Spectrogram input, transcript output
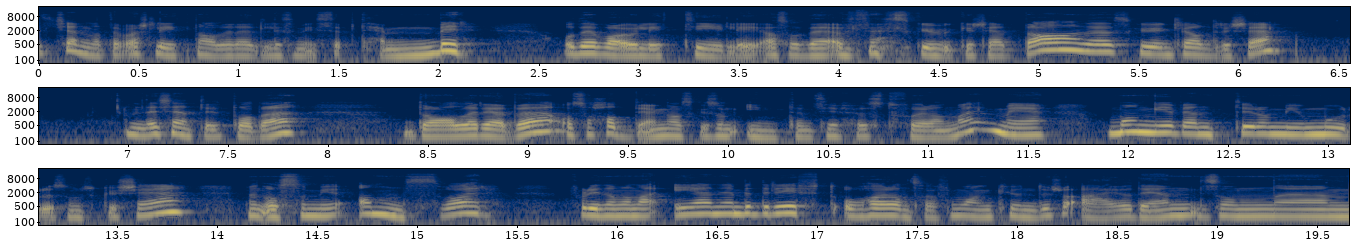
kjenne at jeg var sliten allerede liksom i september. Og det var jo litt tidlig. altså det, det skulle jo ikke skje da, det skulle egentlig aldri skje. Men jeg kjente litt på det da allerede. Og så hadde jeg en ganske sånn intensiv høst foran meg med mange eventer og mye moro som skulle skje, men også mye ansvar. Fordi når man er én i en bedrift og har ansvar for mange kunder, så er jo det en, sånn, ehm,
